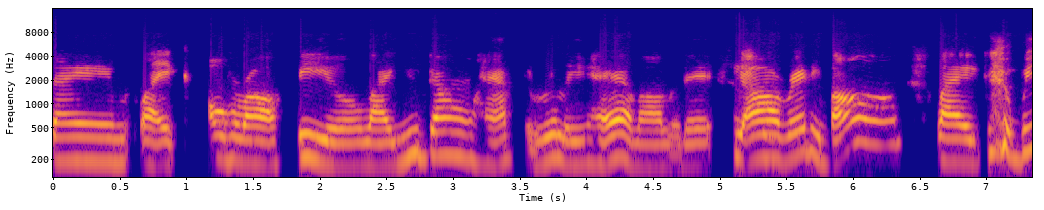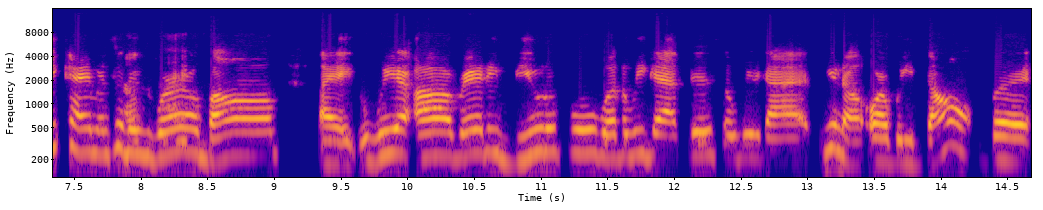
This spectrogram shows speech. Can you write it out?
same like overall feel. Like you don't have to really have all of that. We already bomb. Like we came into this world bomb. Like we're already beautiful whether we got this or we got you know or we don't. But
